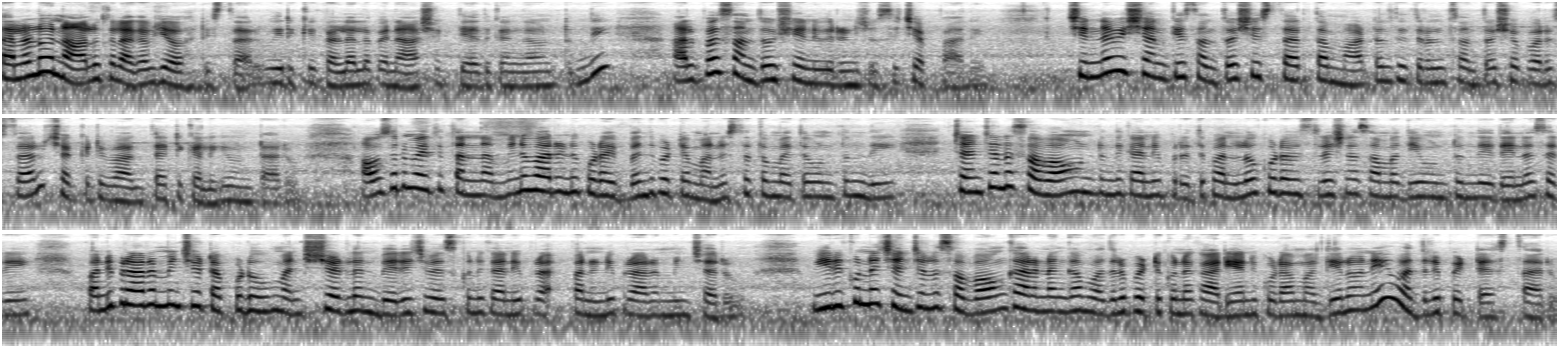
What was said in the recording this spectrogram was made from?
తలలో నాలుకలాగా వ్యవహరిస్తారు. వీరికి కళ్ళలపైన ఆసక్తి అధికంగా ఉంటుంది. అల్ప సంతోషి అని వీరిని చూసి చెప్పాలి. చిన్న విషయానికి సంతోషిస్తారు. తమ మాటలు ఇతరులను సంతోషపరుస్తారు. చక్కటి వాగ్దాటి కలిగి ఉంటారు. అవసరమైతే తన నమ్మిన వారిని కూడా ఇబ్బంది పెట్టే మనస్తత్వం అయితే ఉంటుంది. చంచల స్వభావం ఉంటుంది కానీ ప్రతి పనిలో కూడా విశ్లేషణ సామర్థ్యం ఉంటుంది. ఏదైనా సరే పని ప్రారంభించేటప్పుడు మంచి చెడులను బేరీజ్ వేసుకుని కానీ ప్ర పనిని ప్రారంభించారు. వీరికున్న చంచల స్వభావం కారణంగా మొదలు పెట్టుకున్న కార్యాన్ని కూడా మధ్యలోనే వదిలిపెట్టేస్తారు.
